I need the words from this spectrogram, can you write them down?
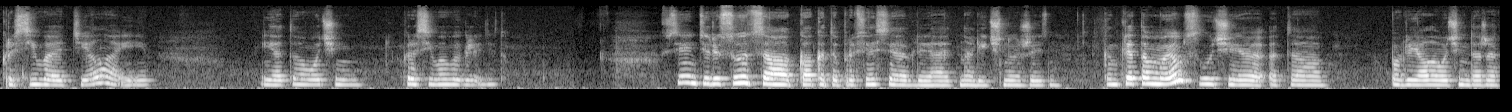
красивое тело, и, и это очень красиво выглядит. Все интересуются, как эта профессия влияет на личную жизнь. Конкретно в моем случае это повлияло очень даже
